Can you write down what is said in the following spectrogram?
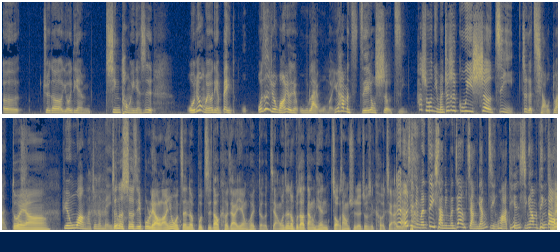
呃，觉得有一点心痛一点是，我觉得我们有点被，我真的觉得网友有点诬赖我们，因为他们直接用设计，他说你们就是故意设计这个桥段。对啊。冤枉啊！真的没有，真的设计不了啦，因为我真的不知道柯佳燕会得奖，我真的不知道当天走上去的就是柯佳燕。对，而且你们自己想，你们这样讲杨景华、天心他们听到会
